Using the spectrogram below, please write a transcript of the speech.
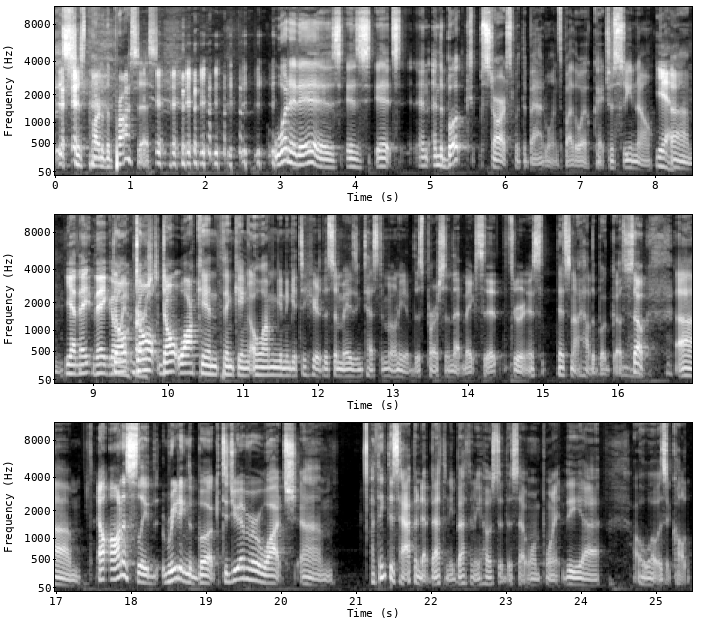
it's just part of the process. what it is is it's and, and the book starts with the bad ones, by the way. Okay, just so you know. yeah, Um, yeah. They they go don't first. don't don't walk in thinking, oh, I'm going to get to hear this amazing testimony of this person that makes it through. And it's, that's not how the book goes. So, um, honestly, reading the book, did you ever watch? Um, I think this happened at Bethany. Bethany hosted this at one point. The uh, oh, what was it called?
